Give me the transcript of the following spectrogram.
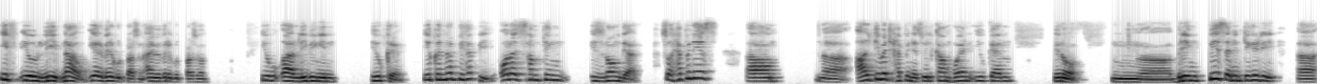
if you live now, you are a very good person. I am a very good person. You are living in Ukraine. You cannot be happy. Always something is wrong there. So happiness, um, uh, ultimate happiness will come when you can, you know, mm, uh, bring peace and integrity uh,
